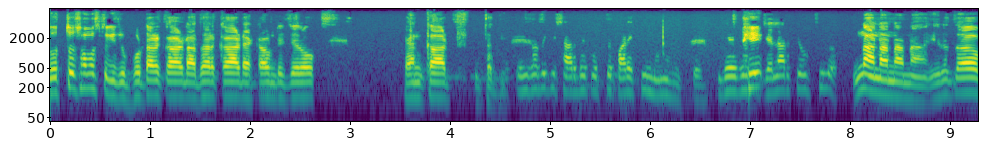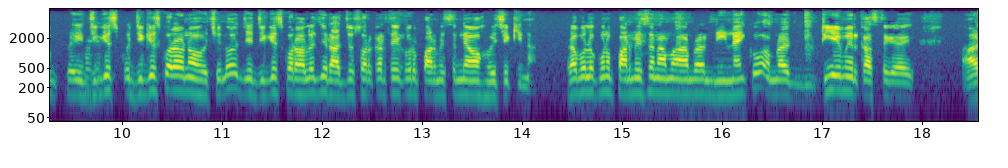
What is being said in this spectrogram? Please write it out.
তথ্য সমস্ত কিছু ভোটার কার্ড আধার কার্ড অ্যাকাউন্টে জেরক্স প্যান কার্ড ইত্যাদি। এইভাবে কি সার্ভে করতে পারে কি মনে হচ্ছে? যে জেলার কেউ ছিল? না না না না এটা তো এই জিজ্ঞেস জিজ্ঞেস করানো হয়েছিল যে জিজ্ঞেস করা হলো যে রাজ্য সরকার থেকে কোনো পারমিশন নেওয়া হয়েছে কিনা। ওরা বলল কোনো পারমিশন আমরা আমরা নিই নাই কো আমরা ডিএম এর কাছ থেকে আর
